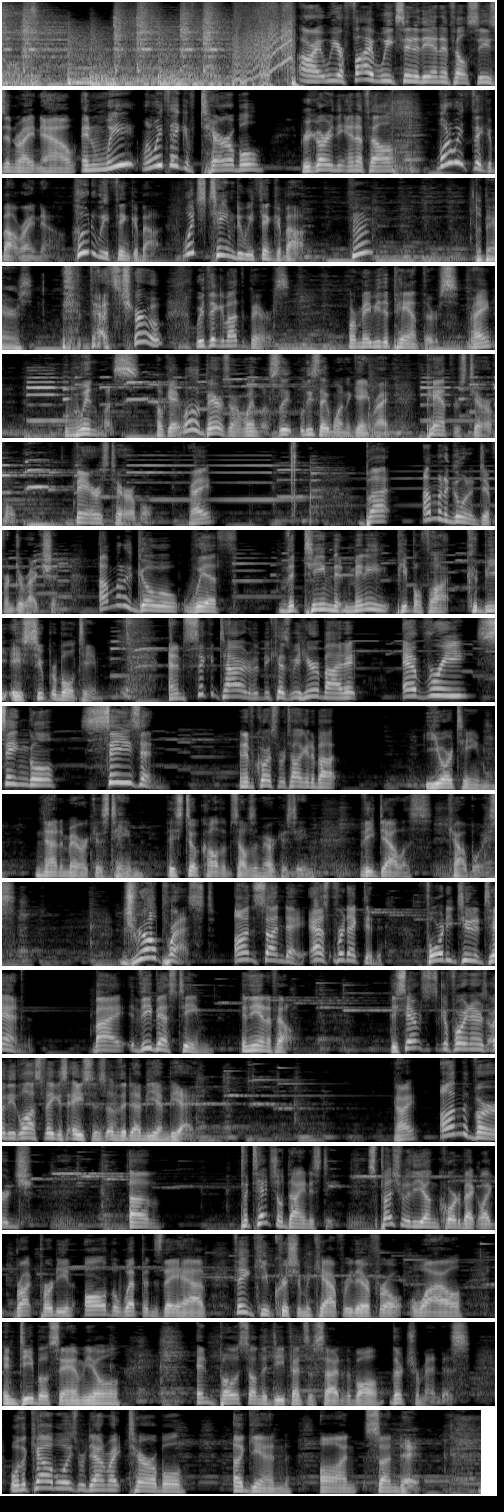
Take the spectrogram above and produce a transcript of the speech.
All right, we are five weeks into the NFL season right now, and we when we think of terrible regarding the NFL, what do we think about right now? Who do we think about? Which team do we think about? Hmm? The Bears. That's true. We think about the Bears, or maybe the Panthers, right? Winless. Okay. Well, the Bears aren't winless. At least they won a game, right? Panthers terrible. Bears terrible, right? But I'm going to go in a different direction. I'm going to go with the team that many people thought could be a Super Bowl team. And I'm sick and tired of it because we hear about it every single season. And of course, we're talking about your team, not America's team. They still call themselves America's team, the Dallas Cowboys. Drill pressed on Sunday, as predicted, 42 to 10 by the best team in the NFL. The San Francisco 49ers are the Las Vegas Aces of the WNBA. All right. On the verge of potential dynasty, especially with a young quarterback like Brock Purdy and all the weapons they have. They can keep Christian McCaffrey there for a while and Deebo Samuel and Bosa on the defensive side of the ball. They're tremendous. Well, the Cowboys were downright terrible again on Sunday.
